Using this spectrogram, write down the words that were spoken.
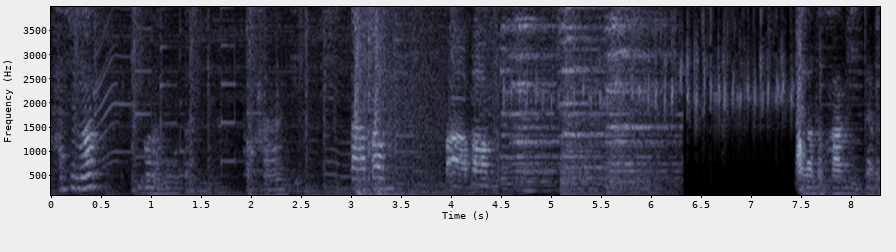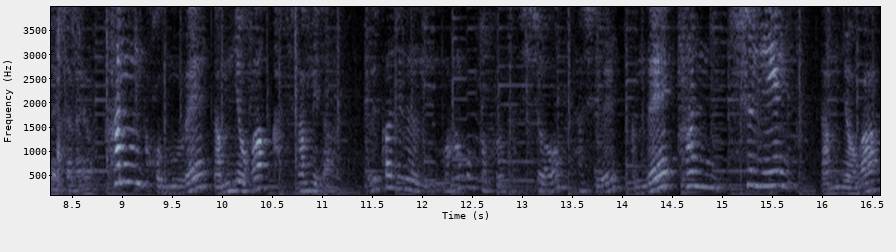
하지만 이건 아무것도 아닙니다. 더 강한 게 있지. 나밤. 빠밤. 제가 더게 있다 그랬잖아요. 한 건물에 남녀가 같이 삽니다. 여기까지는 뭐 한국도 그렇다 치죠, 사실. 근데 한 층에 남녀가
